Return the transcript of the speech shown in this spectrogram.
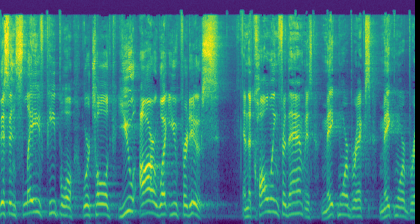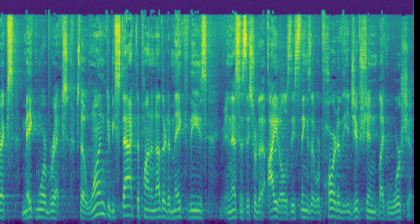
this enslaved people were told, You are what you produce. And the calling for them is make more bricks, make more bricks, make more bricks. So that one could be stacked upon another to make these, in essence, these sort of idols, these things that were part of the Egyptian like worship.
